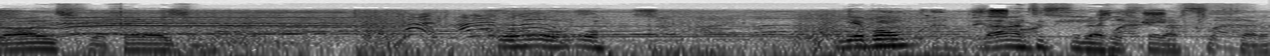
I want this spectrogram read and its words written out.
یادش بخیر آجی اوه اوه اوه. یه بوم زرن تو صورتش پدر سوخته رو.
